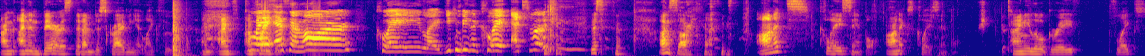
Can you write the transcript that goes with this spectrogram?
I'm I'm embarrassed that I'm describing it like food. I'm I'm I'm Clay SMR. Clay, like, you can be the clay expert. this. I'm sorry, guys. Onyx clay sample. Onyx clay sample. Tiny little gray flakes.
